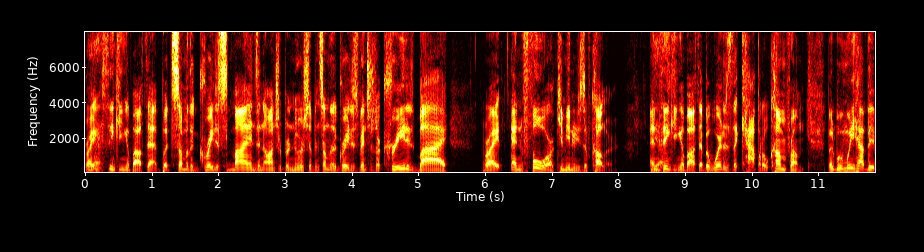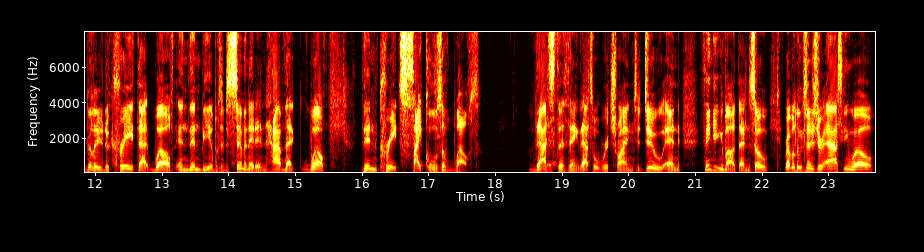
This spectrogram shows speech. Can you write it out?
right? Yes. Thinking about that. But some of the greatest minds in entrepreneurship and some of the greatest ventures are created by, right, and for communities of color. And yes. thinking about that, but where does the capital come from? But when we have the ability to create that wealth and then be able to disseminate it and have that wealth then create cycles of wealth. That's yeah. the thing. That's what we're trying to do. And thinking about that. And so, revolutionaries, you're asking, well,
